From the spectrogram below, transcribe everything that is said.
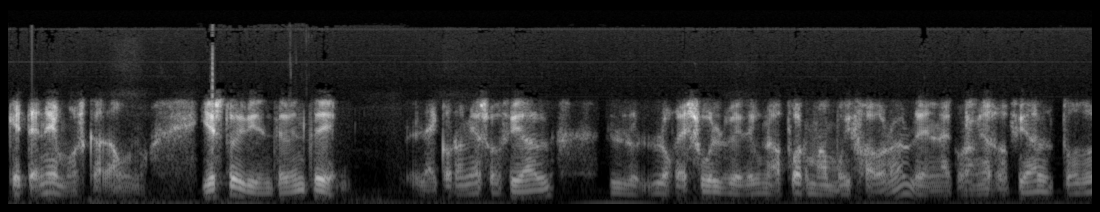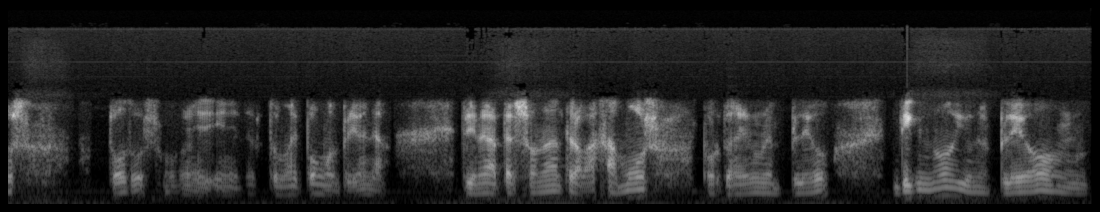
que tenemos cada uno. Y esto, evidentemente, la economía social lo, resuelve de una forma muy favorable. En la economía social todos todos, esto me pongo en primera, primera persona, trabajamos por tener un empleo digno y un empleo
